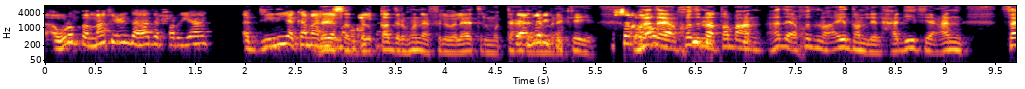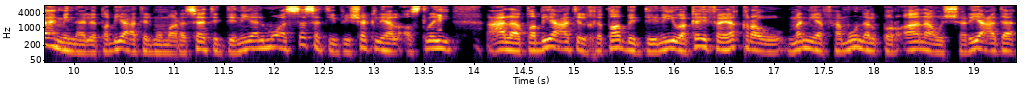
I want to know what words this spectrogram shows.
أوروبا ما في عندها هذه الحريات الدينية كما هي ليست بالقدر هنا في الولايات المتحدة في الشرق وهذا. يأخذنا طبعا هذا يأخذنا أيضا للحديث عن فهمنا لطبيعة الممارسات الدينية المؤسسة في شكلها الأصلي على طبيعة الخطاب الديني وكيف يقرأ من يفهمون القرآن أو الشريعة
